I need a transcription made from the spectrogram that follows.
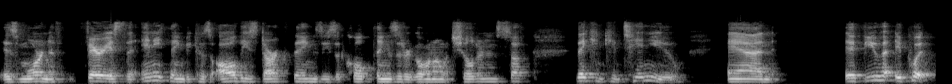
is more nefarious than anything because all these dark things, these occult things that are going on with children and stuff, they can continue. And if you, you put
